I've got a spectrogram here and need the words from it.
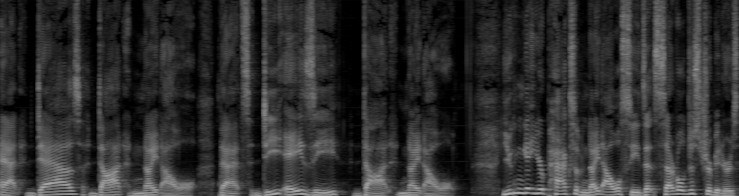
at daz.nightowl. That's D-A-Z dot night owl. You can get your packs of Night Owl seeds at several distributors,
